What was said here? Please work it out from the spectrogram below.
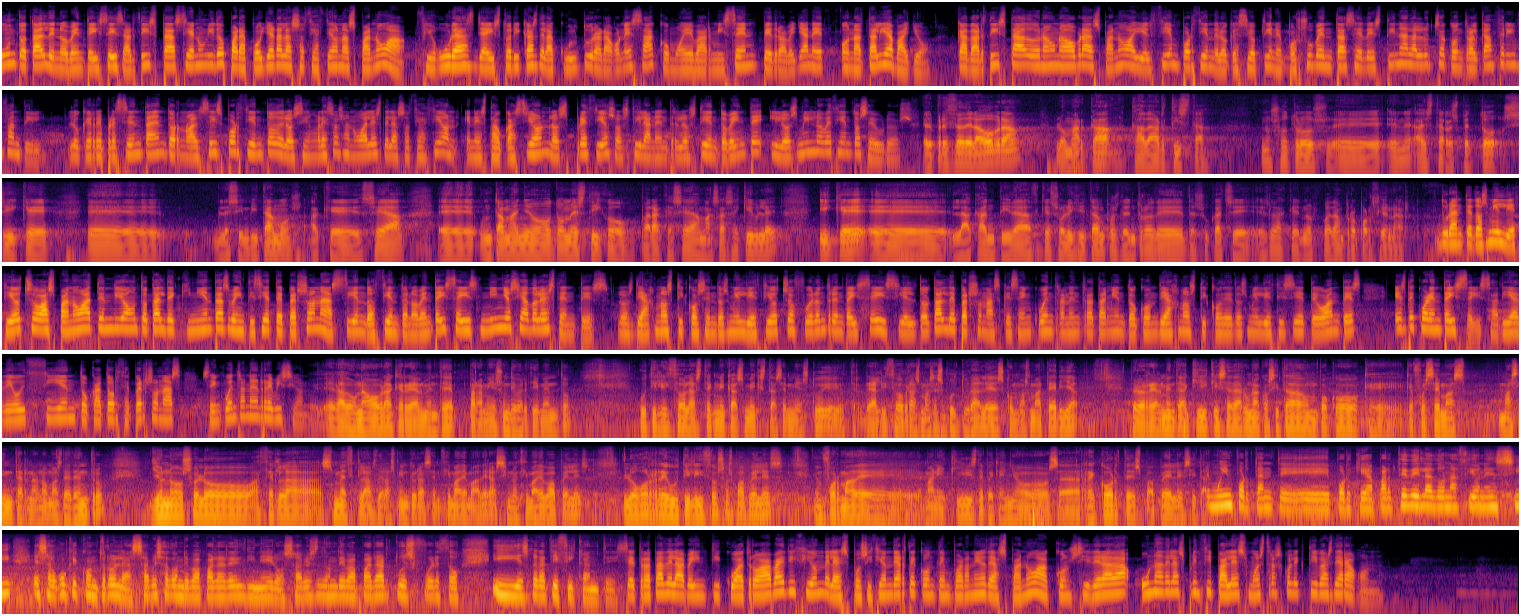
Un total de 96 artistas se han unido para apoyar a la Asociación Aspanoa, figuras ya históricas de la cultura aragonesa como Eva Armisen, Pedro Avellanet o Natalia Bayo. Cada artista dona una obra a Aspanoa y el 100% de lo que se obtiene por su venta se destina a la lucha contra el cáncer infantil, lo que representa en torno al 6% de los ingresos anuales de la asociación. En esta ocasión, los precios oscilan entre los 120 y los 1.900 euros. El precio de la obra lo marca cada artista nosotros, eh, a este respecto, sí que eh, les invitamos a que sea eh, un tamaño doméstico para que sea más asequible y que la cantidad que solicitan pues dentro de, su caché es la que nos puedan proporcionar. Durante 2018, Aspanoa atendió a un total de 527 personas, siendo 196 niños y adolescentes. Los diagnósticos en 2018 fueron 36 y el total de personas que se encuentran en tratamiento con diagnóstico de 2017 o antes es de 46. A día de hoy, 114 personas se encuentran en revisión. He dado una obra que realmente para mí es un divertimento. Utilizo las técnicas mixtas en mi estudio, yo realizo obras más esculturales, con más materia, pero realmente aquí quise dar una cosita un poco que, que fuese más más interna, ¿no? más de dentro. Yo no suelo hacer las mezclas de las pinturas encima de madera, sino encima de papeles, y luego reutilizo esos papeles en forma de maniquís, de pequeños eh, recortes, papeles y tal. Es muy importante, eh, porque aparte de la donación en sí, es algo que controlas, sabes a dónde va a parar el dinero, sabes dónde va a parar tu esfuerzo, y es gratificante. Se trata de la 24ava edición de la Exposición de Arte Contemporáneo de Aspanoa, considerada una de las principales muestras colectivas de Aragón.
